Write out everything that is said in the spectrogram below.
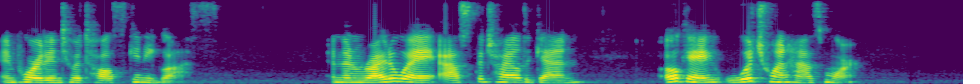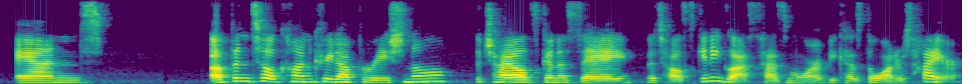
and pour it into a tall skinny glass and then right away ask the child again, okay, which one has more? And up until concrete operational, the child's going to say the tall skinny glass has more because the water's higher.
